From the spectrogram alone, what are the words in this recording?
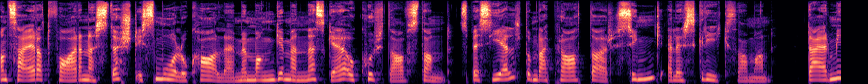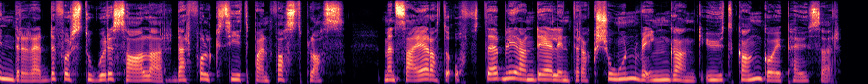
Han sier at faren er størst i små lokaler med mange mennesker og kort avstand, spesielt om de prater, synger eller skriker sammen. De er mindre redde for store saler der folk sitter på en fast plass men sier at det ofte blir en del interaksjon ved inngang, utgang og i pauser.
